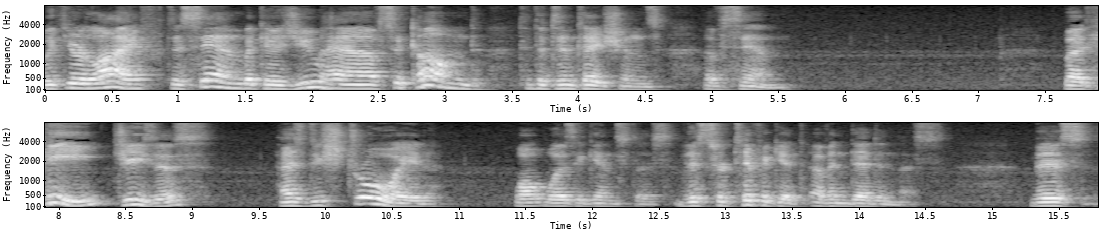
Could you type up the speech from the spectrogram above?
with your life to sin because you have succumbed to the temptations of sin. But He, Jesus, has destroyed what was against us. This certificate of indebtedness. This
